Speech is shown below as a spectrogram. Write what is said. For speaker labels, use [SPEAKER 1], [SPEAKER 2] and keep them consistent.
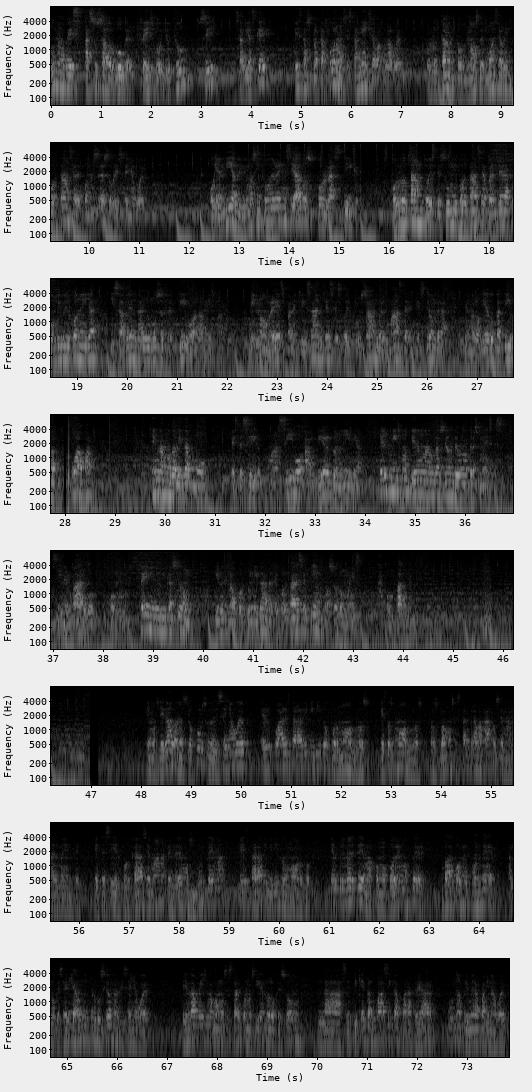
[SPEAKER 1] ¿Alguna vez has usado Google, Facebook, YouTube? ¿Sí? ¿Sabías que? Estas plataformas están hechas bajo la web. Por lo tanto, nos demuestra la importancia de conocer sobre diseño web. Hoy en día vivimos influenciados por las TIC. Por lo tanto, es de suma importancia aprender a convivir con ella y saber darle un uso efectivo a la misma. Mi nombre es Valentín Sánchez, estoy cursando el máster en gestión de la tecnología educativa UAPA en la modalidad MOOC, es decir, masivo abierto en línea. El mismo tiene una duración de unos tres meses. Sin embargo, con empeño y dedicación, tienes la oportunidad de recortar ese tiempo a solo un mes. Acompáñame. Hemos llegado a nuestro curso de diseño web, el cual estará dividido por módulos. Estos módulos los vamos a estar trabajando semanalmente, es decir, por cada semana tendremos un tema que estará dividido en módulos. El primer tema, como podremos ver, va a corresponder a lo que sería una introducción al diseño web. En la misma vamos a estar conociendo lo que son las etiquetas básicas para crear una primera página web.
